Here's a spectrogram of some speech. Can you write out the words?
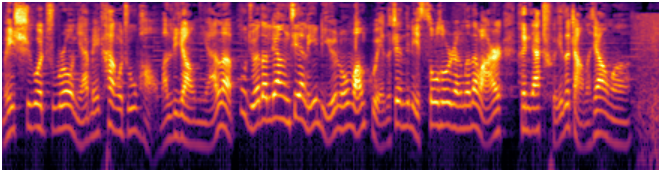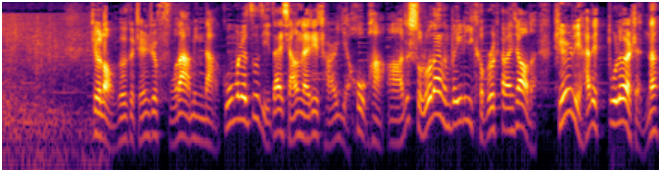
没吃过猪肉，你还没看过猪跑吗？两年了，不觉得《亮剑》里李云龙往鬼子阵地里嗖嗖扔的那玩意儿和你家锤子长得像吗？这老哥可真是福大命大，估摸着自己再想起来这茬儿也后怕啊！这手榴弹的威力可不是开玩笑的，平日里还得多留点神呢。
